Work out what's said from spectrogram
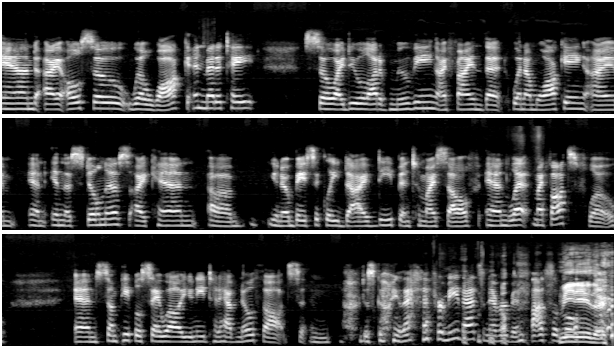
and I also will walk and meditate. So I do a lot of moving. I find that when I'm walking, I'm in, in the stillness, I can, um, you know, basically dive deep into myself and let my thoughts flow. And some people say, well, you need to have no thoughts. And I'm just going, that for me, that's never been possible. me neither.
